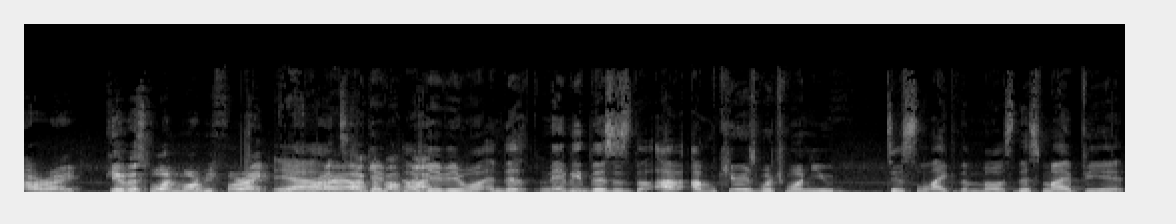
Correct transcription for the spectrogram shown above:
All right, give us one more before I yeah. Before I right, I'll give I'll give you one, and this maybe this is the. I, I'm curious which one you dislike the most. This might be it.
